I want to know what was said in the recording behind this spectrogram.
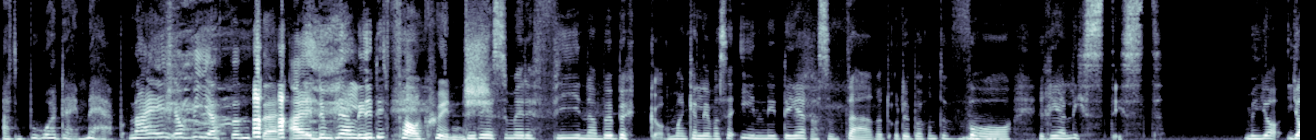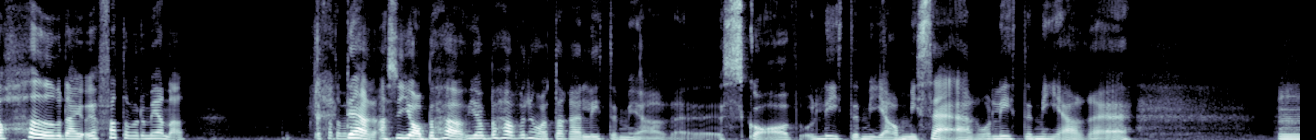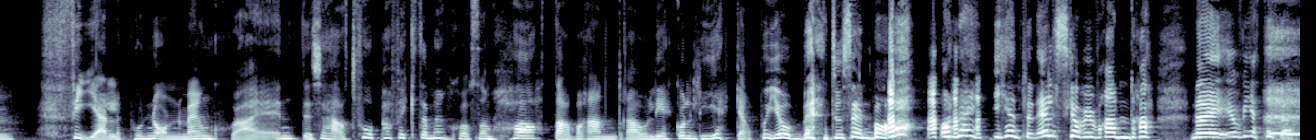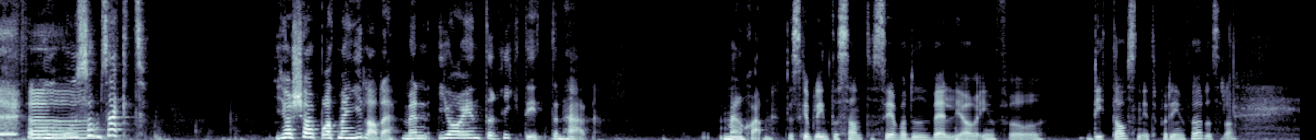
att båda är med på... Nej, jag vet inte. Nej, det blir lite det, det, för cringe. Det är det som är det fina med böcker. Man kan leva sig in i deras värld och det behöver inte vara mm. realistiskt. Men jag, jag hör dig och jag fattar vad du menar. Jag Där, alltså jag, behöv, jag behöver nog att det är lite mer eh, skav och lite mer misär och lite mer eh, mm. fel på någon människa. Inte så här två perfekta människor som hatar varandra och leker lekar på jobbet och sen bara Åh nej, egentligen älskar vi varandra! Nej, jag vet inte. Och, och som sagt, jag köper att man gillar det, men jag är inte riktigt den här människan. Det ska bli intressant att se vad du väljer inför ditt avsnitt på din födelsedag.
